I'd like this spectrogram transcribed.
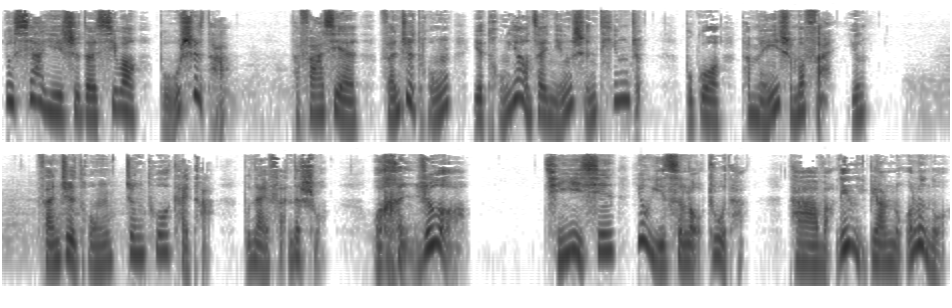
又下意识的希望不是他。他发现樊志同也同样在凝神听着，不过他没什么反应。樊志同挣脱开他，不耐烦地说：“我很热。”秦艺心又一次搂住他，他往另一边挪了挪，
